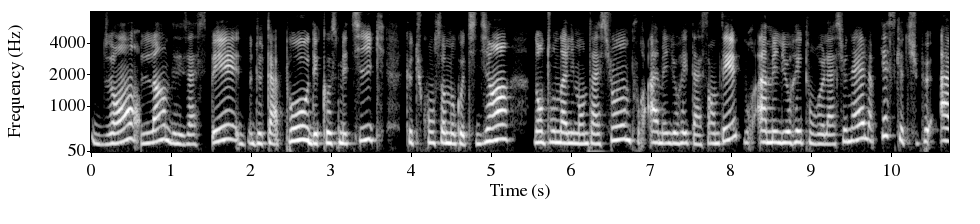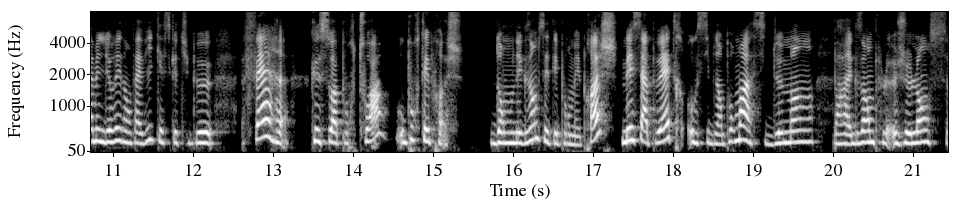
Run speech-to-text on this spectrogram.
dans l'un des aspects de ta peau, des cosmétiques que tu consommes au quotidien, dans ton alimentation pour améliorer ta santé, pour améliorer ton relationnel. Qu'est-ce que tu peux améliorer dans ta vie? Qu'est-ce que tu peux faire que ce soit pour toi ou pour tes proches? Dans mon exemple, c'était pour mes proches, mais ça peut être aussi bien pour moi. Si demain, par exemple, je lance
